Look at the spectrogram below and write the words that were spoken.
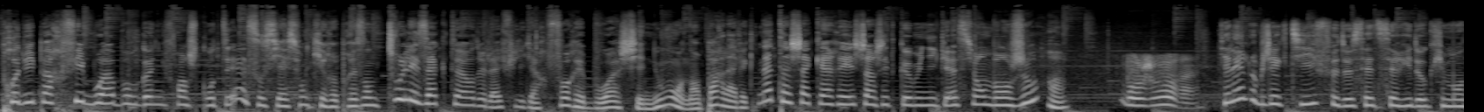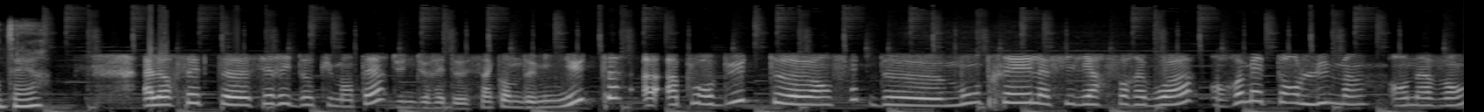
Produit par Fibois Bourgogne-Franche-Comté, association qui représente tous les acteurs de la filière forêt-bois chez nous. On en parle avec Natacha Carré, chargée de communication. Bonjour. Bonjour. Quel est l'objectif de cette série documentaire? Alors cette euh, série documentaire d'une durée de 52 minutes a, pour but euh, en fait de montrer la filière forêt-bois en remettant l'humain en avant.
